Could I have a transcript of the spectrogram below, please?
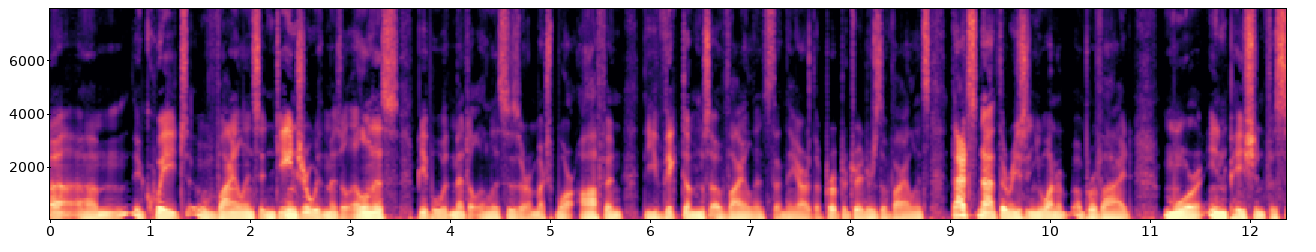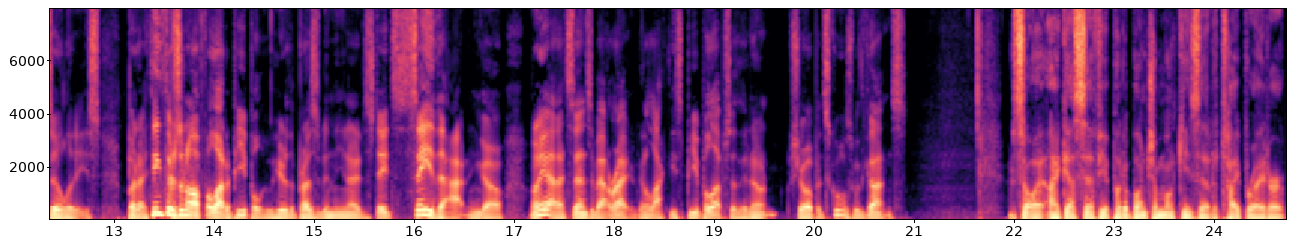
uh, um, equate violence and danger with mental illness. People with mental illnesses are much more often the victims of violence than they are the perpetrators of violence. That's not the reason you want to uh, provide more inpatient facilities. But I think there's an awful lot of people who hear the president of the United States say that and go, well, yeah, that sounds about right. We're going to lock these people up so they don't show up at schools with guns. So I, guess if you put a bunch of monkeys at a typewriter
